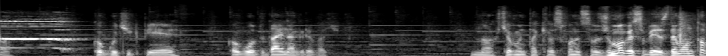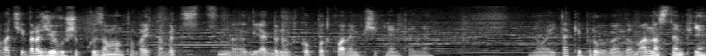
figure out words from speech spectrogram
O, kogucik pieje. Kogut, daj nagrywać. No, chciałbym takie osłony sobie, że mogę sobie je zdemontować i w razie szybko zamontować, nawet no, jak będą tylko podkładem psiknięte, nie? No i takie próby będą, a następnie,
